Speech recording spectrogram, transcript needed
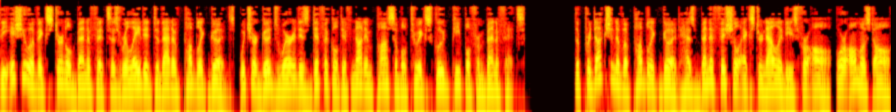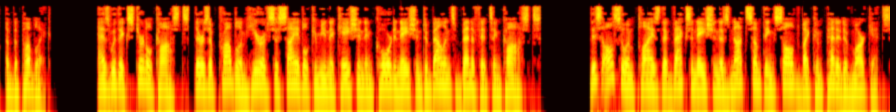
The issue of external benefits is related to that of public goods, which are goods where it is difficult if not impossible to exclude people from benefits. The production of a public good has beneficial externalities for all, or almost all, of the public. As with external costs, there is a problem here of societal communication and coordination to balance benefits and costs. This also implies that vaccination is not something solved by competitive markets.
